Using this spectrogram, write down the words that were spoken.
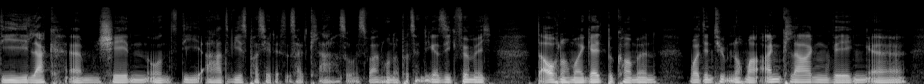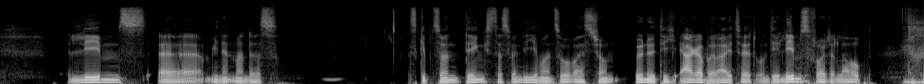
die Lackschäden ähm, und die Art, wie es passiert ist, ist halt klar. So, es war ein hundertprozentiger Sieg für mich. Da auch nochmal Geld bekommen, wollte den Typen nochmal anklagen wegen äh, Lebens, äh, wie nennt man das? Es gibt so ein Dings, dass wenn dir jemand so, weiß schon, unnötig Ärger bereitet und dir Lebensfreude erlaubt,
